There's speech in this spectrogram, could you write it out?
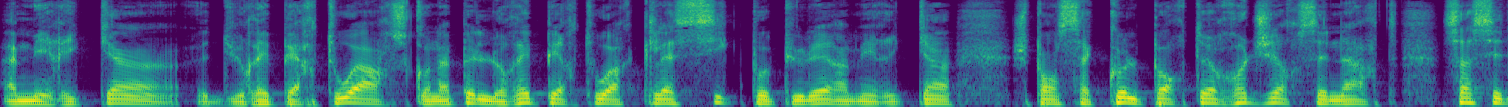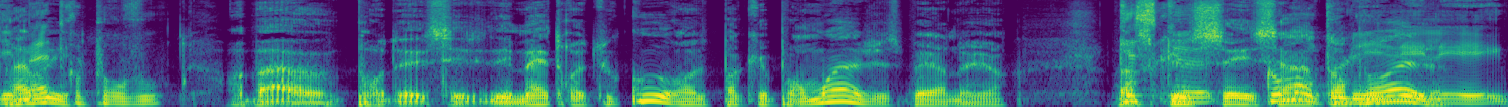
américains du répertoire, ce qu'on appelle le répertoire classique populaire américain. Je pense à Cole Porter, Roger Senart. Ça, c'est des Ah oui. maîtres pour vous. Ah bah, euh, pour des, c'est des maîtres tout court, hein, pas que pour moi, j'espère d'ailleurs. Parce Qu'est-ce que, c'est les- intemporel. les- les-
